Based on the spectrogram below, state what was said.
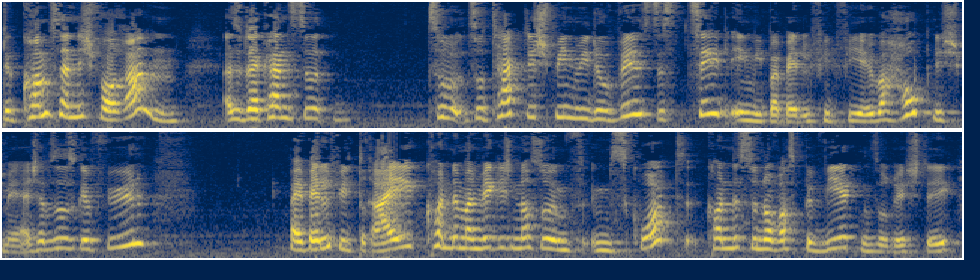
du kommst da nicht voran. Also da kannst du so, so taktisch spielen, wie du willst. Das zählt irgendwie bei Battlefield 4 überhaupt nicht mehr. Ich habe so das Gefühl, bei Battlefield 3 konnte man wirklich noch so im, im Squad, konntest du noch was bewirken, so richtig.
